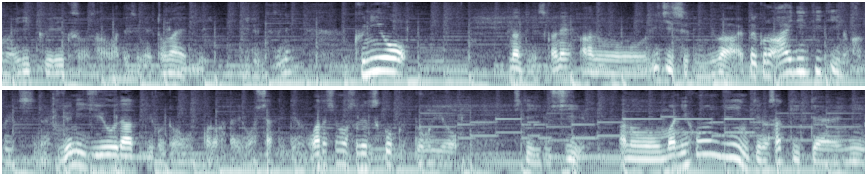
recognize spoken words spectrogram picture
このエリック・エリクソンさんはですね唱えているんですね。国をなんていうんですかね、あの維持するにはやっぱりこのアイデンティティの確立っていうのは非常に重要だっていうことをこの方におっしゃってて私もそれすごく同様しているしあの、まあ、日本人っていうのはさっき言ったように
